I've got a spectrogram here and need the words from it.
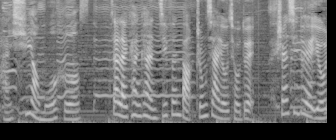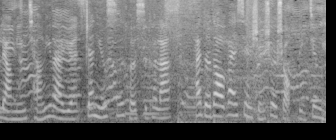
还需要磨合。再来看看积分榜中下游球队，山西队有两名强力外援詹宁斯和斯科拉，还得到外线神射手李靖宇。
